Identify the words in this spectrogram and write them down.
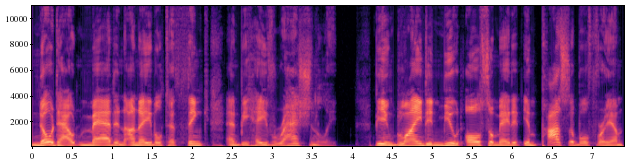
no doubt mad and unable to think and behave rationally. Being blind and mute also made it impossible for him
